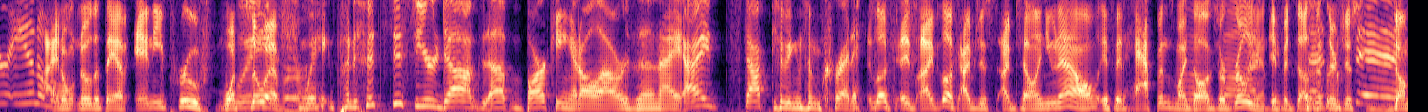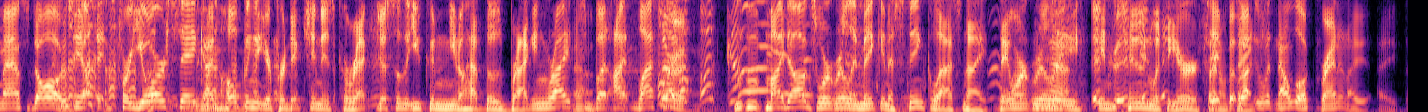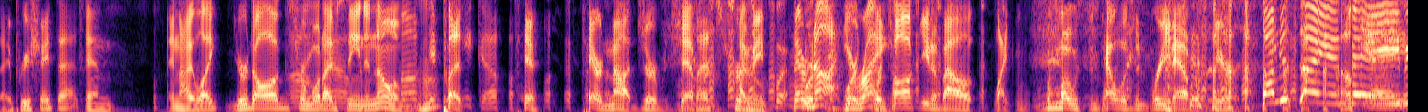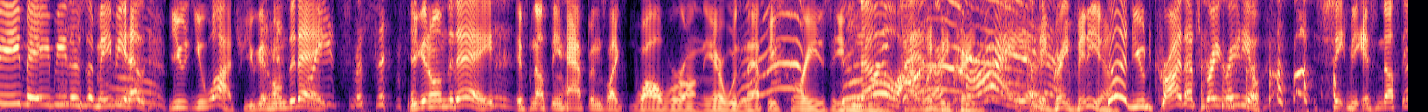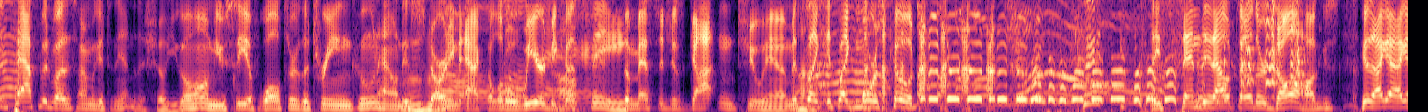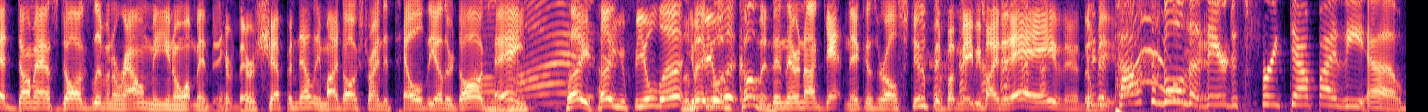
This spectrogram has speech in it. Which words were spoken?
I don't know that they have any proof whatsoever. Wait, wait, but if it's just your dogs up barking at all hours of the night, I stop giving them credit. Look, I look. I'm just. I'm telling you now. If it happens, my oh, dogs are Oh, God, brilliant. If it doesn't, they're just it. Dumbass dogs. Yeah, for your sake, I'm hoping that your prediction is correct, just so that you can, you know, have those bragging rights. But I last night, m- my dogs weren't really making a stink last night. They weren't really It in tune with the earth. I don't but, think. but now look, Brandon, I, I, I appreciate that, and and I like your dogs from Oh, what I've seen and know them, Here but they're, they're not German Shepherds. That's true. I mean, They're not. You're we're, right. We're talking about like the most intelligent breed ever here. So I'm just saying, Okay. maybe, maybe there's a maybe it has. You you watch. You get home today. specific. You get home today. If nothing happens, like while we're on the air, wouldn't that be crazy? No, I would be crazy. cry. That'd be a great video. Good, you'd cry. That's great radio. See, if nothing's ah. happened by the time we get to the end of the show, you go home. You see if Walter the Treeing Coonhound is mm-hmm. starting to act a little Oh, weird okay. because see. the message has gotten to him. It's like it's like ah. Morse code. they send it out to other dogs because I got I got dumbass dogs living around me. You know what? Maybe They're, they're Shep and Nelly. My dog's trying to tell the other dogs, "Hey, uh-huh. hey, hey, you feel that? The you big feel one's it?" coming. Then they're not getting it because they're all stupid. But maybe by today, they're- they'll Is be. it possible that they're just freaked out by the uh,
